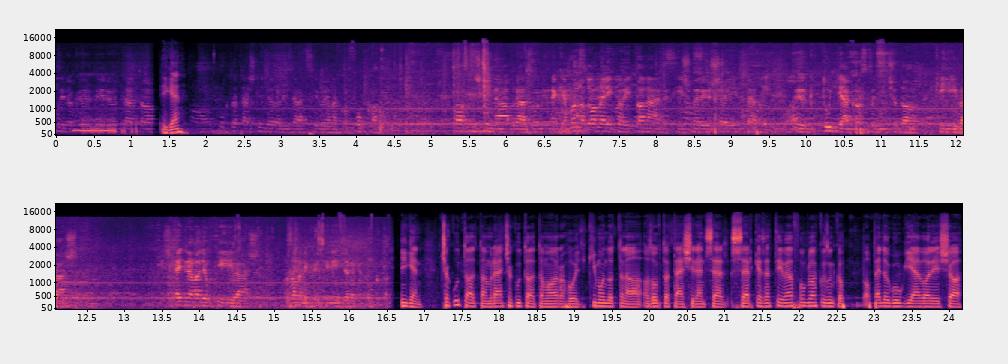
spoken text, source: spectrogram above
azért a körbéről, tehát a, Igen? a oktatás liberalizációjának a foka azt is kéne ábrázolni. Nekem vannak amerikai tanár ismerőseim, tehát ők tudják azt, hogy micsoda kihívás, és egyre nagyobb kihívás az amerikai tinédzsereket oktatni. Igen, csak utaltam rá, csak utaltam arra, hogy kimondottan az oktatási rendszer szerkezetével foglalkozunk, a, a pedagógiával és a,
